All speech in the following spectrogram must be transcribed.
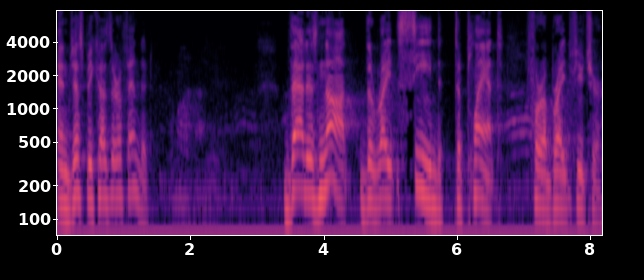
and just because they're offended. That is not the right seed to plant for a bright future.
